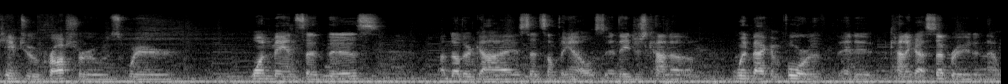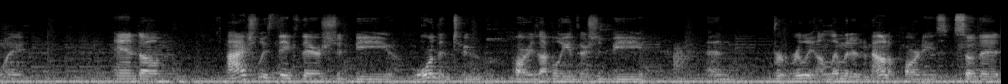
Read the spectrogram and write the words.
came to a crossroads where one man said this, another guy said something else, and they just kind of went back and forth, and it kind of got separated in that way. And um, I actually think there should be more than two parties. I believe there should be a really unlimited amount of parties so that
